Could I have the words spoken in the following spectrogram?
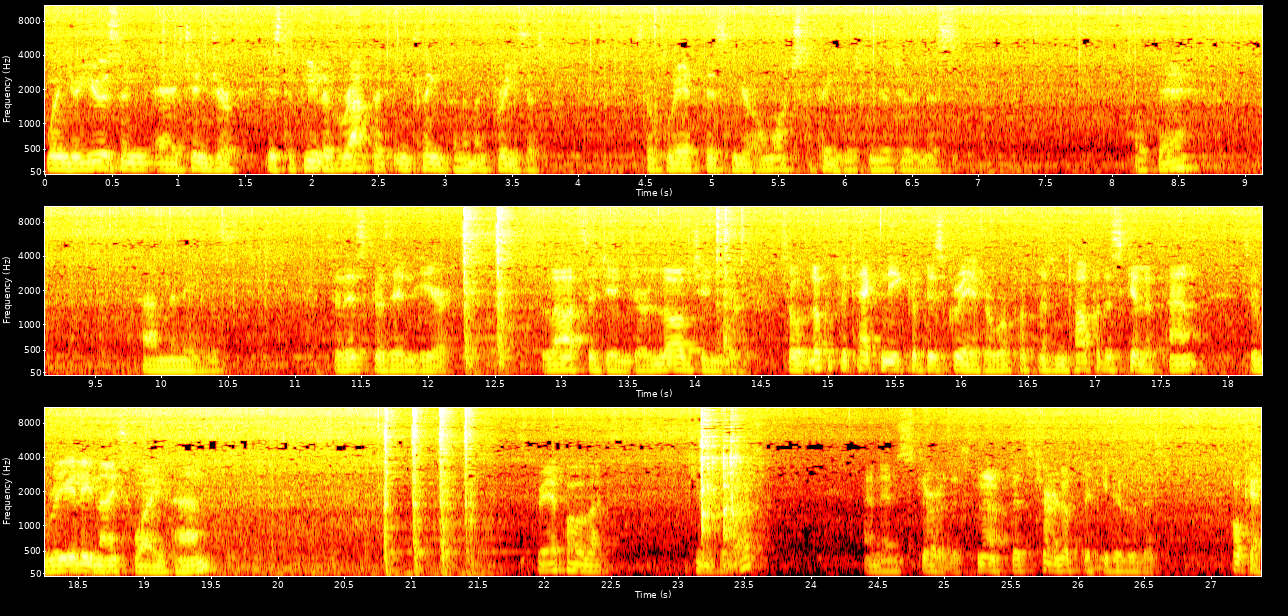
when you're using uh, ginger is to peel it rapid in cling film and freeze it. So grate this here and watch the fingers when you're doing this. Okay? And the nails. So this goes in here. Lots of ginger, love ginger. So look at the technique of this grater. We're putting it on top of the skillet pan. It's a really nice wide pan. Scrape all that ginger out and then stir this. Now let's turn up the heat a little bit. Okay,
